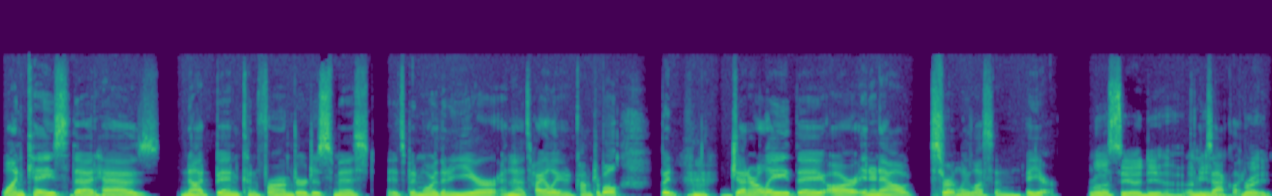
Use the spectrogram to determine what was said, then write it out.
one case that has not been confirmed or dismissed. It's been more than a year, and mm. that's highly uncomfortable. But mm. generally, they are in and out certainly less than a year. Well, that's the idea. I mean, exactly. Right.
